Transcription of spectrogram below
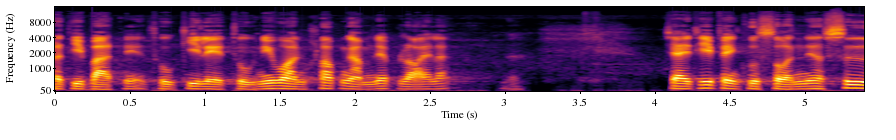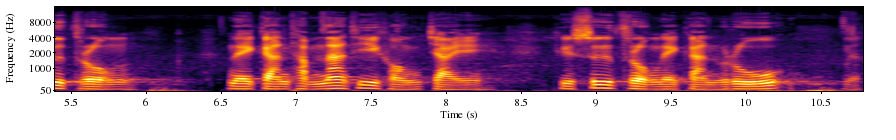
ปฏิบัติเนี่ยถูกกิเลสถูกนิวรณ์ครอบงำเรียบร้อยแล้ว ใจที่เป็นกุศลเนี่ยซื่อตรงในการทำหน้าที่ของใจ คือซื่อตรงในการรู้นะ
